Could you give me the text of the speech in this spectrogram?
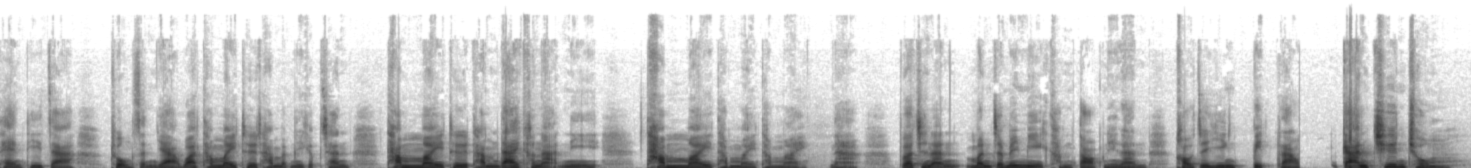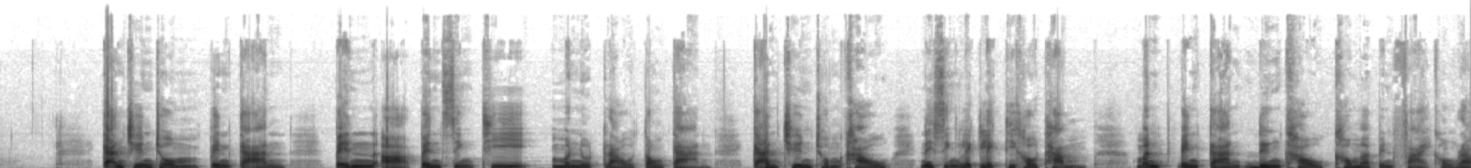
แทนที่จะทวงสัญญาว่าทำไมเธอทำแบบนี้กับฉันทำไมเธอทำได้ขนาดนี้ทำไมทำไมทำไมนะ เพราะฉะนั้นมันจะไม่มีคำตอบในนั้น เขาจะยิ่งปิดเรา การชื่นชม การชื่นชมเป็นการเป็นอ่าเป็นสิ่งที่มนุษย์เราต้องการ การชื่นชมเขาในสิ่งเล็กๆที่เขาทำมันเป็นการดึงเขาเข้ามาเป็นฝ่ายของเรา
